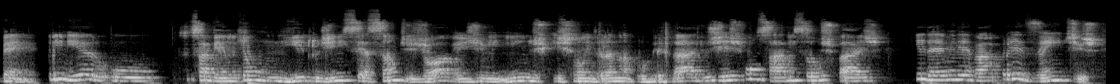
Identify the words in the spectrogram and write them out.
Bem, primeiro, o, sabendo que é um rito de iniciação de jovens, de meninos que estão entrando na puberdade, os responsáveis são os pais, que devem levar presentes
